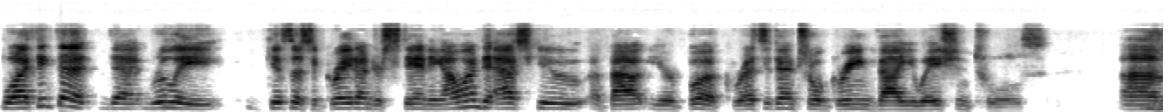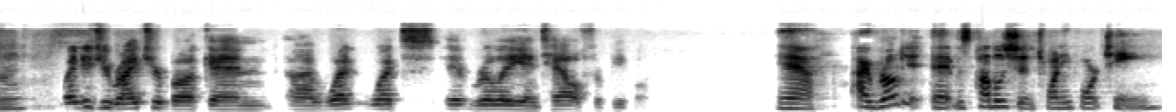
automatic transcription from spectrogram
well, I think that that really gives us a great understanding. I wanted to ask you about your book, Residential Green Valuation Tools. Um, Mhm. When did you write your book, and uh, what what's it really entail for people? Yeah, I wrote it. It was published in 2014,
